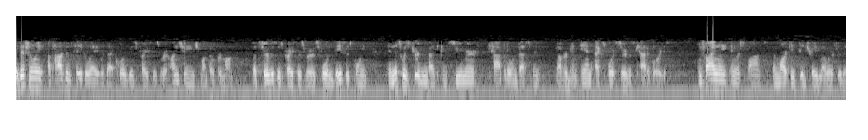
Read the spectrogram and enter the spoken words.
Additionally, a positive takeaway was that core goods prices were unchanged month over month, but services prices rose 40 basis points, and this was driven by the consumer, capital investment, government, and export service categories. And finally, in response, the market did trade lower for the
